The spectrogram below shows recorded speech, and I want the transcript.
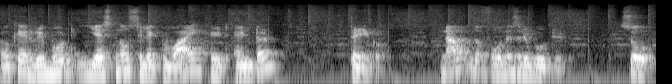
Okay, reboot yes no. Select Y. Hit enter. There you go. Now the phone is rebooted. So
